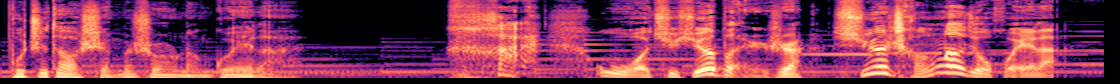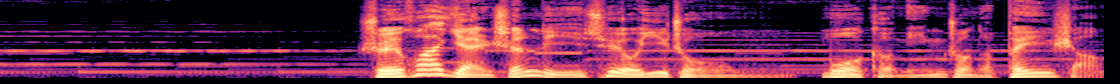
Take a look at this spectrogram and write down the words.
不知道什么时候能归来。嗨，我去学本事，学成了就回来。”水花眼神里却有一种莫可名状的悲伤。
